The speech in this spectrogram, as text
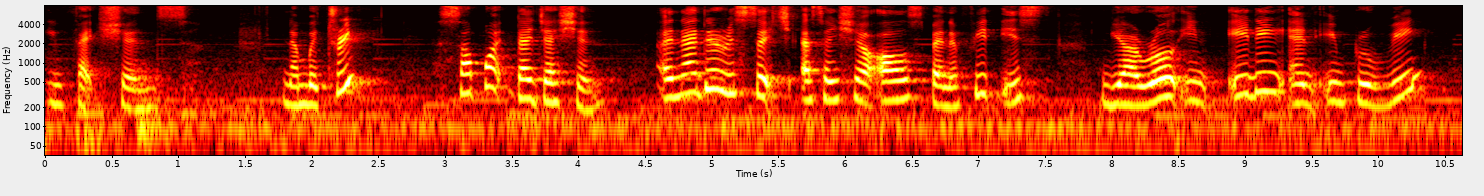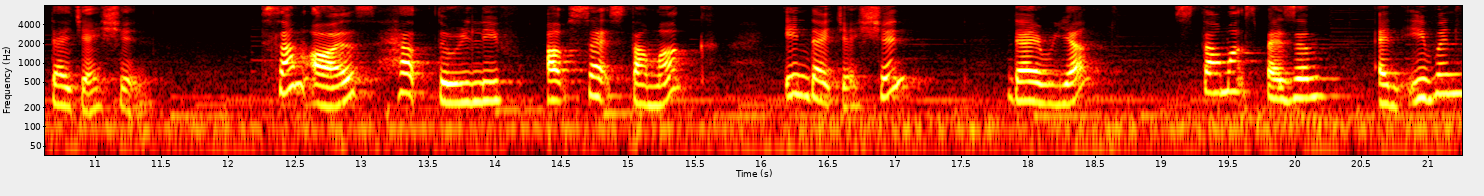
infections. Number three, support digestion. Another research essential oils benefit is their role in aiding and improving digestion. Some oils help to relieve upset stomach, indigestion, diarrhea, stomach spasm, and even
